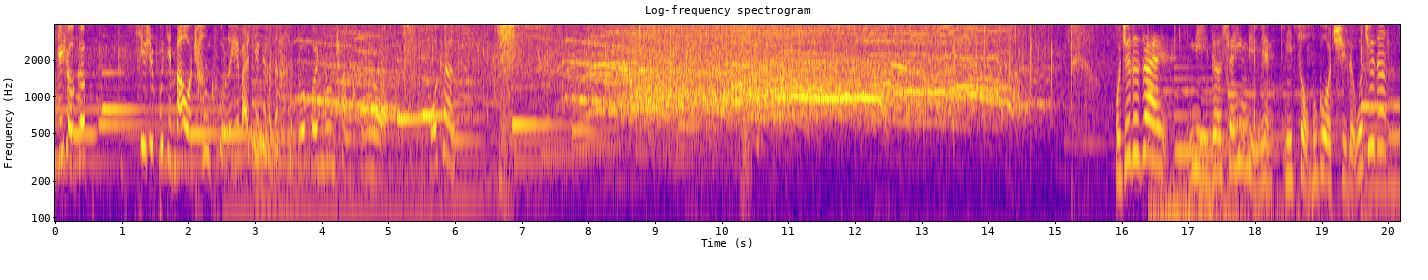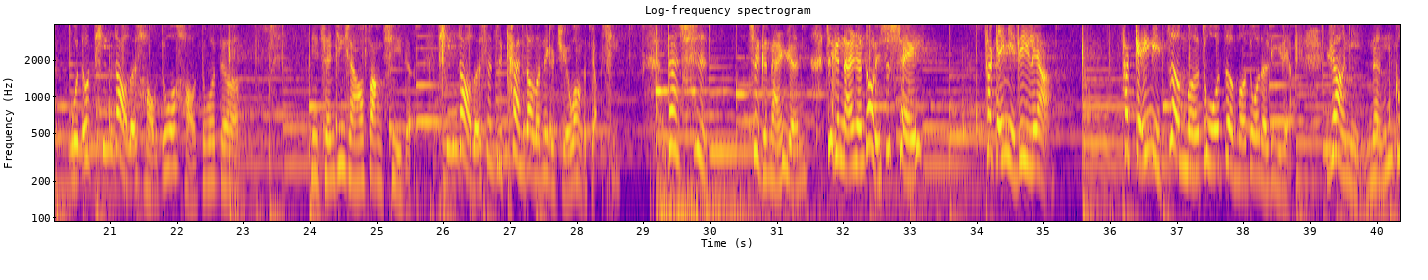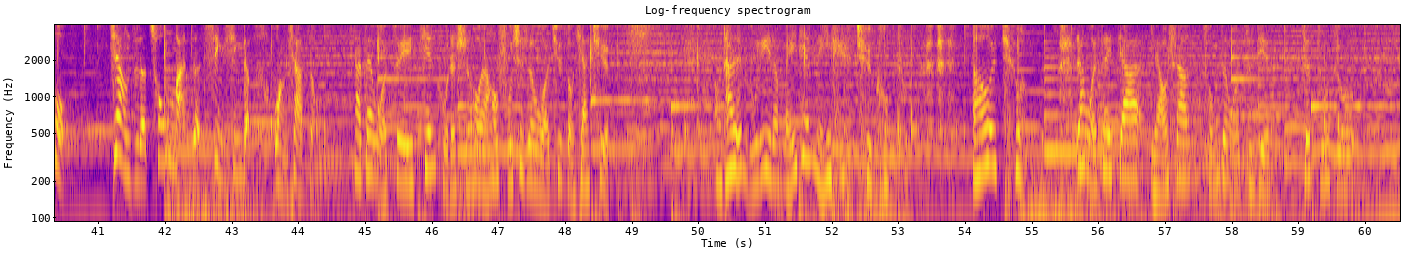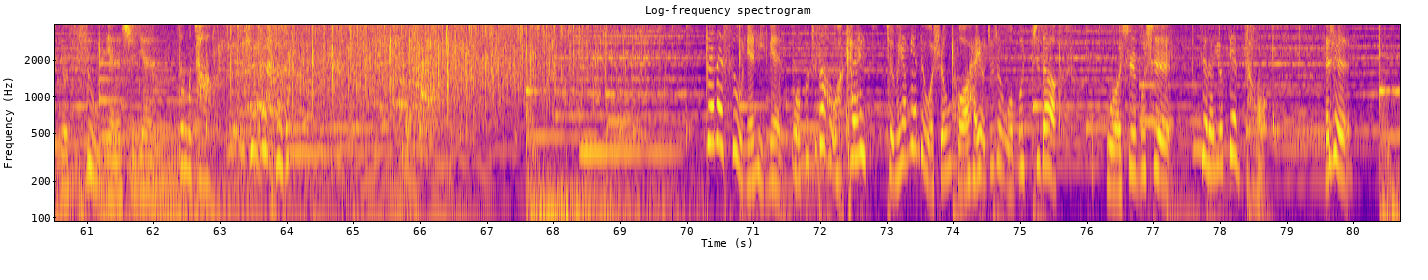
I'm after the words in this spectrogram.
这首歌，其实不仅把我唱哭了，也把现场的很多观众唱哭了。我看，我觉得在你的声音里面，你走不过去的。我觉得我都听到了好多好多的，你曾经想要放弃的，听到了，甚至看到了那个绝望的表情。但是这个男人，这个男人到底是谁？他给你力量，他给你这么多这么多的力量，让你能够这样子的充满着信心的往下走。他在我最艰苦的时候，然后扶持着我去走下去。哦，他努力的每一天每一天去工作，然后就让我在家疗伤，重整我自己。这足足有四五年的时间，这么长，真的。在那四五年里面，我不知道我该怎么样面对我生活，还有就是我不知道我是不是越来越变丑。但是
